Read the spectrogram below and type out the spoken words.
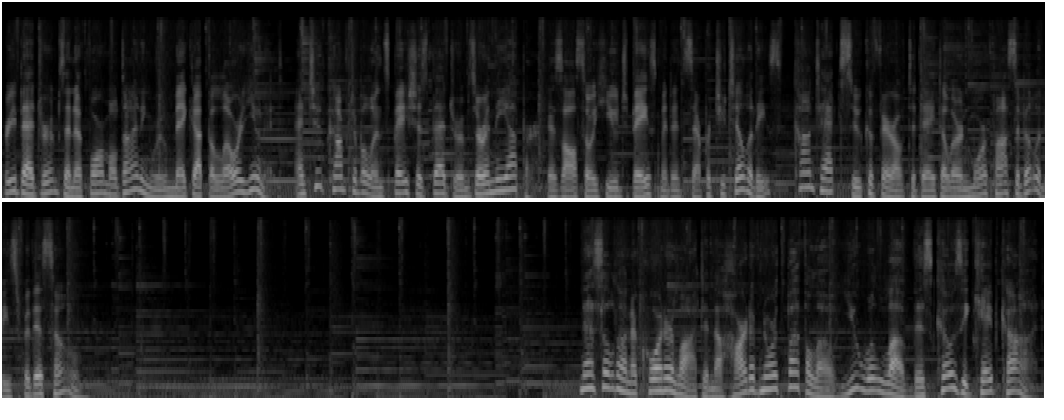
Three bedrooms and a formal dining room make up the lower unit, and two comfortable and spacious bedrooms are in the upper. There's also a huge basement and separate utilities. Contact Sue Cafaro today to learn more possibilities for this home. Nestled on a corner lot in the heart of North Buffalo, you will love this cozy Cape Cod.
